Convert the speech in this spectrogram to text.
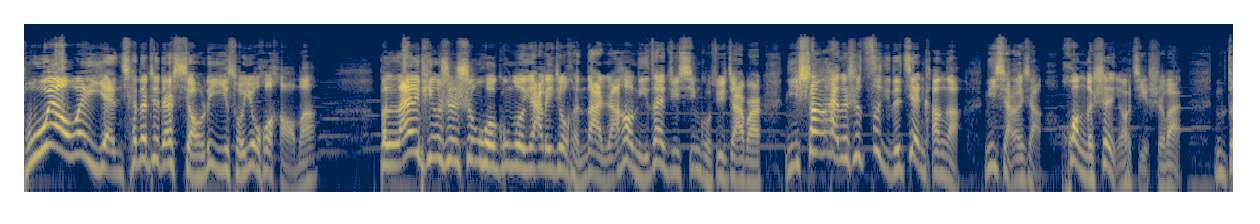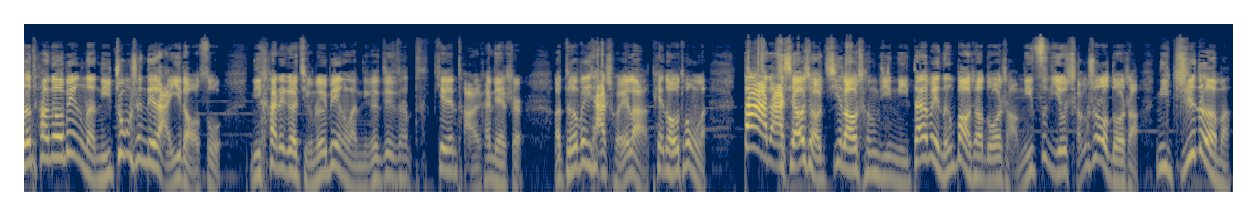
不要为眼前的这点小利益所诱惑，好吗？本来平时生活工作压力就很大，然后你再去辛苦去加班，你伤害的是自己的健康啊！你想一想，换个肾要几十万，你得糖尿病呢，你终身得打胰岛素。你看这个颈椎病了，你看这他天天躺着看电视啊，得胃下垂了，偏头痛了，大大小小积劳成疾，你单位能报销多少？你自己又承受了多少？你值得吗？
